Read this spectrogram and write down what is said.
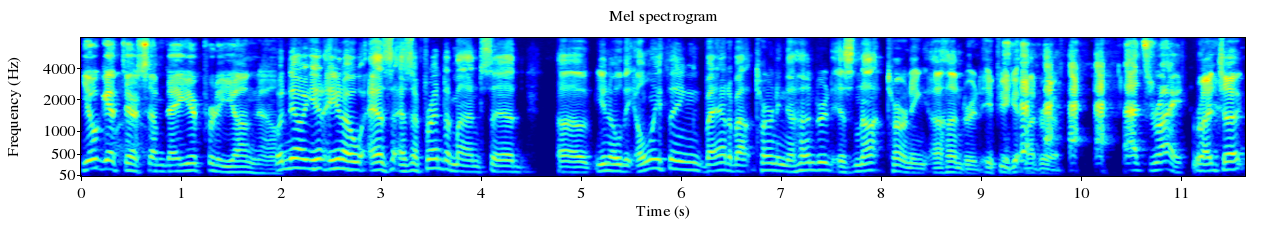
You'll get there someday. You're pretty young now. But no, you, you know, as as a friend of mine said, uh, you know, the only thing bad about turning a hundred is not turning a hundred. If you get my drift. That's right. Right, Chuck.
